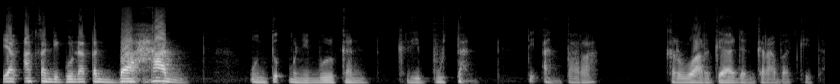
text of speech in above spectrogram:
yang akan digunakan bahan untuk menimbulkan keributan di antara keluarga dan kerabat kita.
